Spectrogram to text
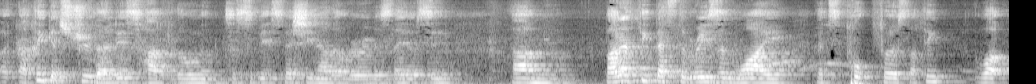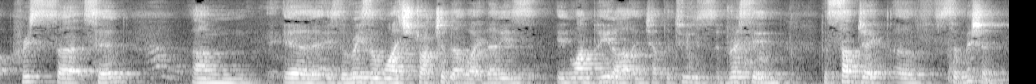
I, I think it's true that it is hard for the woman to submit, especially now that we're in a state of sin. Um, but I don't think that's the reason why it's put first. I think what Chris uh, said um, uh, is the reason why it's structured that way. That is, in 1 Peter, in chapter 2, is addressing the subject of submission.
